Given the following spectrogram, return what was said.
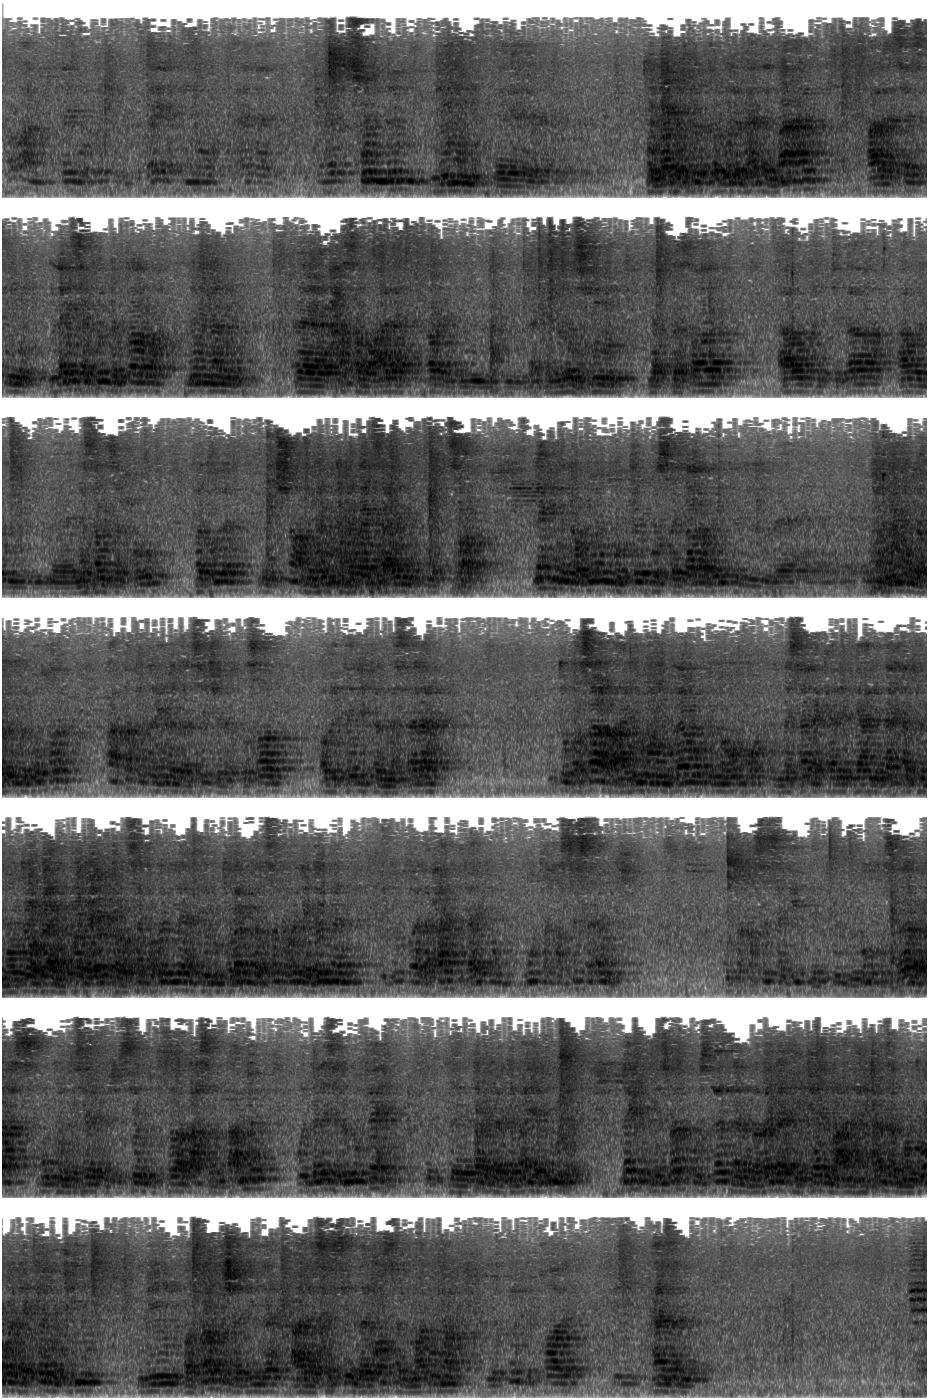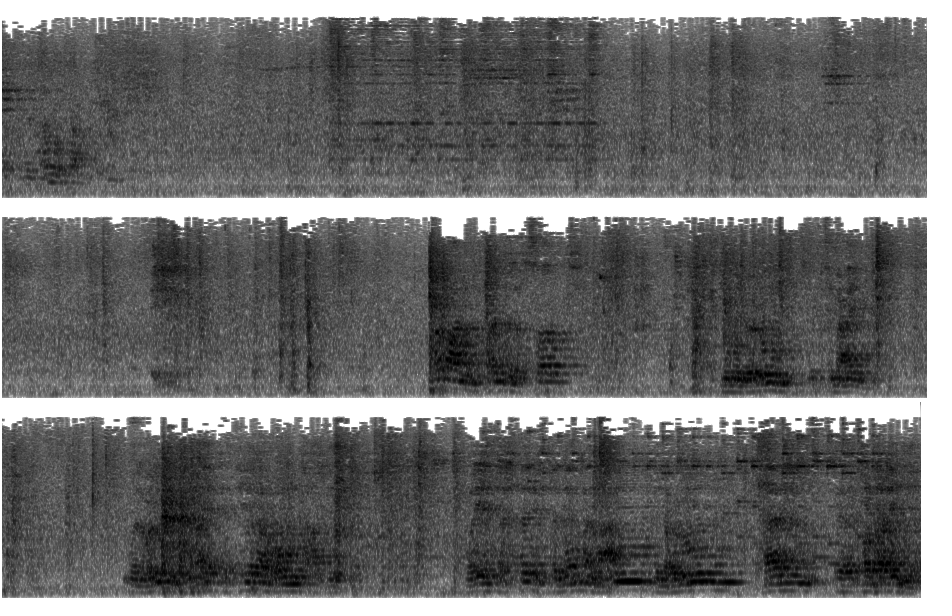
طبعا زي ما قلت في البدايه انه هذا الكتاب سلم لطلاب الفرقه الاولى بهذا المعهد على أساس انه ليس كل الطلبه ممن آه، حصلوا على درجه البكالوريوس في الاقتصاد أو في التجاره أو ال- ليسانس الحقوق فدول من الشعب اللي هم مدارس علم الاقتصاد. لكن العلوم والطب والصيدلة بقيه ال- الفنون والعلوم الأخرى أعتقد إن هي ما درستش الاقتصاد وبالتالي فالمسألة بتبقى صعبة عليهم لو انه المسألة كانت يعني دخل في الموضوع بقى لطلاب دراسات عليا لأن طلاب دراسات عليا دايما بتبقى الأبحاث بتاعتهم متخصصة قوي متخصصة جدا كل نقطة صغيرة بحث ممكن رسالة ماجستير دكتوراه بحث متعمق وأنت لازم انه فاهم في الدرجة الجامعية الأولى لكن بالنسبة لكم أستاذنا لما بدأ يتكلم عن هذا الموضوع بدأ يتكلم فيه ببساطة شديدة على أساس يقدر يوصل المعلومة لكل قارئ في هذا المكان. علم الاقتصاد من العلوم الاجتماعية. والعلوم الاجتماعية كثيرة ومتعدده وهي تختلف تماما عن العلوم القضائيه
